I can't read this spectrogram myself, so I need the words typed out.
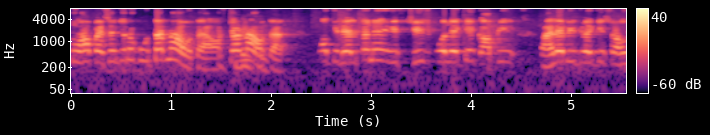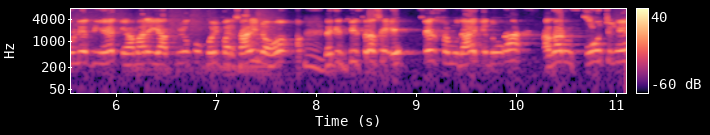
तो वहाँ पैसेंजरों को उतरना होता है और चढ़ना होता है। कि रेलवे ने इस चीज़ को लेके काफ़ी पहले भी जो है कि सहूलियत दी है कि हमारे यात्रियों को कोई परेशानी न हो हम्म। लेकिन जिस तरह से एक विशेष समुदाय के द्वारा अगर उस कोच में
